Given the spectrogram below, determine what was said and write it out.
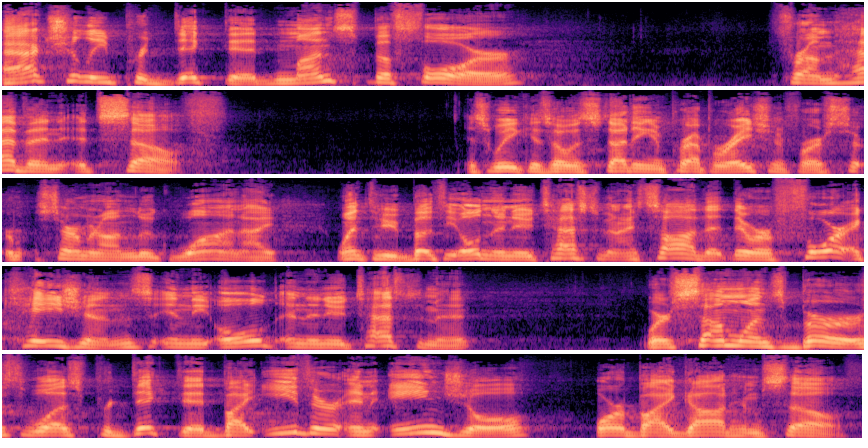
actually predicted months before from heaven itself. This week, as I was studying in preparation for our ser- sermon on Luke 1, I went through both the Old and the New Testament. I saw that there were four occasions in the Old and the New Testament where someone's birth was predicted by either an angel or by God Himself.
